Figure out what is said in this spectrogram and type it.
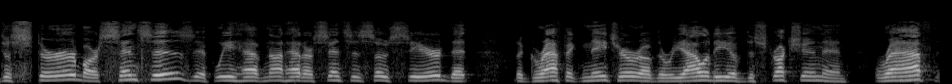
disturb our senses if we have not had our senses so seared that the graphic nature of the reality of destruction and wrath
